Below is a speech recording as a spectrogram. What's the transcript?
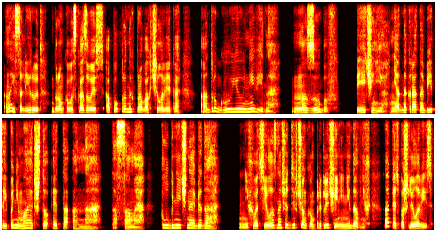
она изолирует, громко высказываясь о попранных правах человека, а другую не видно. Но Зубов, печенью, неоднократно битой, понимает, что это она, та самая клубничная беда. Не хватило, значит, девчонкам приключений недавних. Опять пошли ловить.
